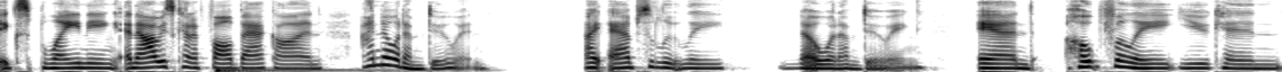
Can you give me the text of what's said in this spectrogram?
explaining. And I always kind of fall back on I know what I'm doing. I absolutely know what I'm doing. And hopefully you can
